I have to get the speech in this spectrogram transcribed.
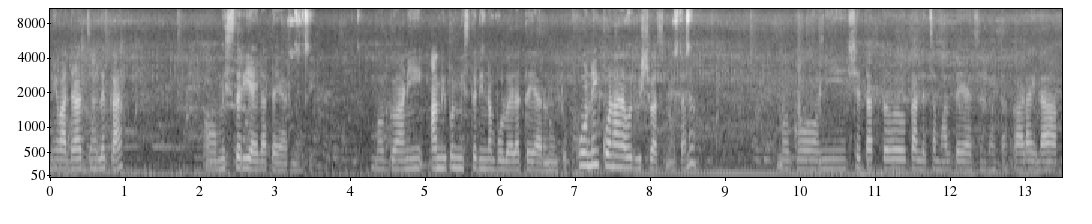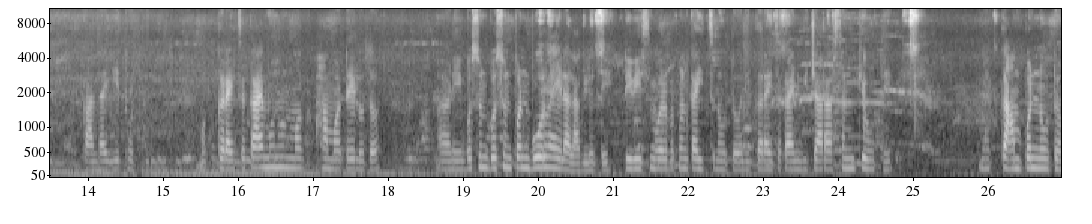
आणि वादळात झालं काय? मिस्तरी मिस्त्री यायला तयार नव्हते. मग आणि आम्ही पण मिस्त्रींना बोलवायला तयार नव्हतो. कोणी कोणावर विश्वास नव्हता ना. मग आणि शेतात कांद्याचा माल तयार झाला होता. काढायला कांदा येत होता. मग करायचं काय म्हणून मग हा मटेरियल होतं. आणि बसून बसून पण बोर व्हायला लागले होते. टी व्हीसवर पण काहीच नव्हतं आणि करायचं काय आणि विचार असंख्य होते. मग काम पण नव्हतं.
